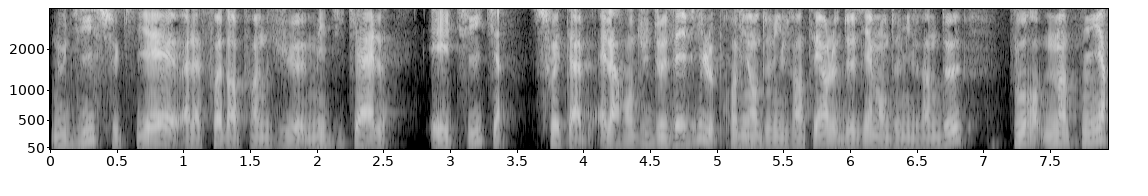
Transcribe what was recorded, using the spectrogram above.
nous dise ce qui est à la fois d'un point de vue médical et éthique souhaitable. Elle a rendu deux avis, le premier en 2021, le deuxième en 2022 pour maintenir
